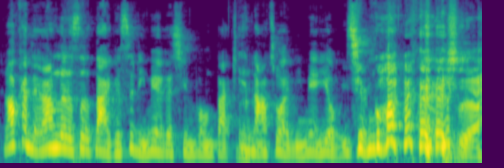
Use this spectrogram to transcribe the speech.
然后看起来像垃圾袋，可是里面有个信封袋，一拿出来里面又有一千块。是啊，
